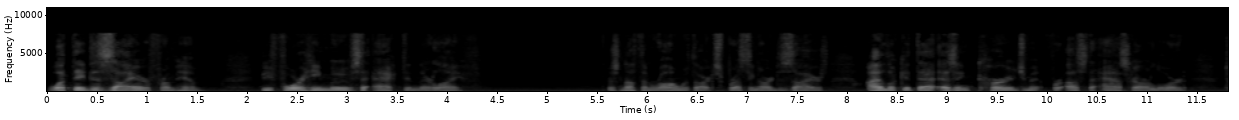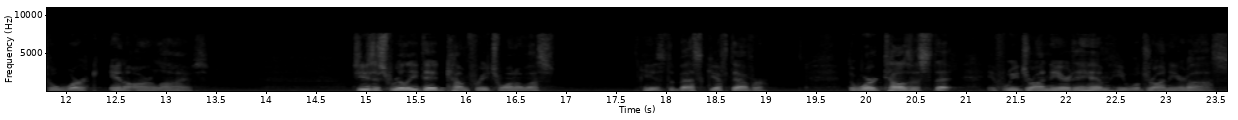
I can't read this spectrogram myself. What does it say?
what they desire from him before he moves to act in their life. There's nothing wrong with our expressing our desires. I look at that as encouragement for us to ask our Lord to work in our lives. Jesus really did come for each one of us. He is the best gift ever. The Word tells us that if we draw near to Him, He will draw near to us.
